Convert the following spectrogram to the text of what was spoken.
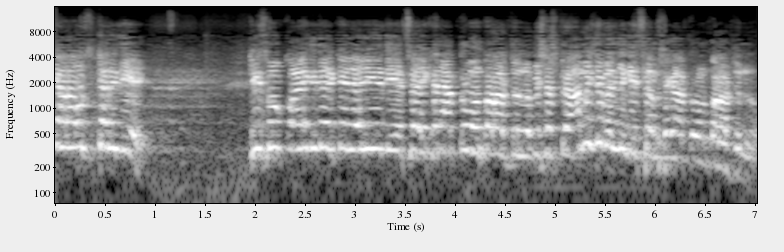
কারা উস্কানি দিয়ে কিছু কয়েদিদেরকে লেলিয়ে দিয়েছে এখানে আক্রমণ করার জন্য? বিশেষ করে আমি যে বিল্ডিং গেছিলাম সেখানে আক্রমণ করার জন্য।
